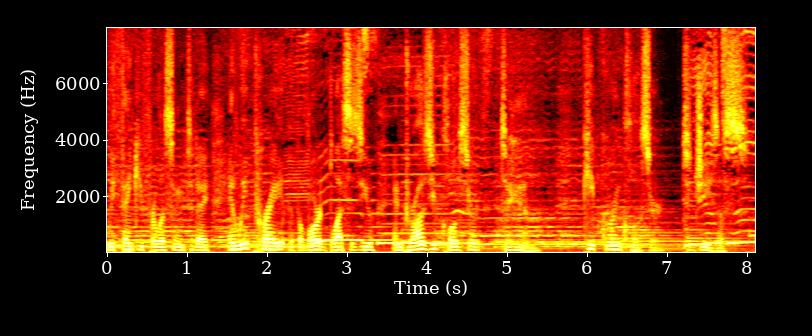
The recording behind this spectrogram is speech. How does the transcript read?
We thank you for listening today, and we pray that the Lord blesses you and draws you closer to Him. Keep growing closer to Jesus.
